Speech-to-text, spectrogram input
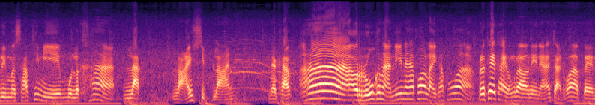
ริมทรัพย์ที่มีมูลค่าหลักหลายสิบล้าน นะครับอ่ารู้ขนาดนี้นะฮะเพราะอะไรครับ เพราะว่าประเทศไทยของเราเนี่ยนะจัดว่าเป็น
